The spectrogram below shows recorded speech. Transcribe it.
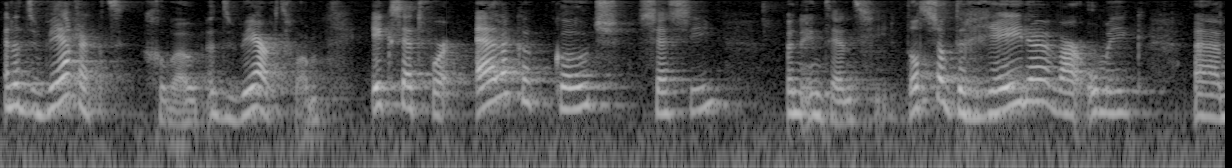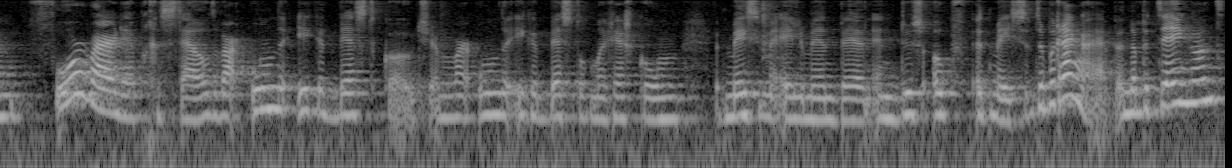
En het werkt gewoon. Het werkt gewoon. Ik zet voor elke coach sessie een intentie. Dat is ook de reden waarom ik um, voorwaarden heb gesteld waaronder ik het best coach en waaronder ik het best op mijn recht kom, het meest in mijn element ben en dus ook het meeste te brengen heb. En dat betekent,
